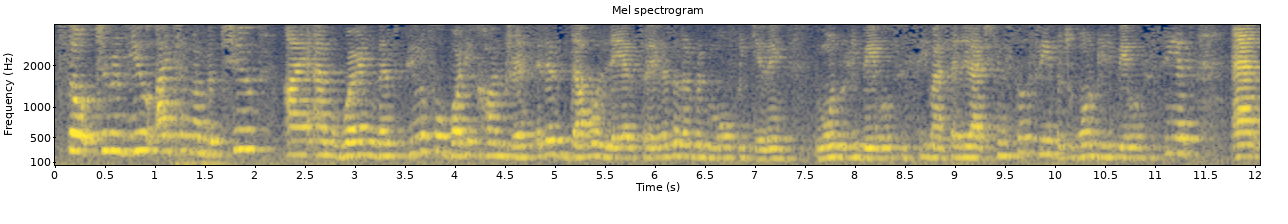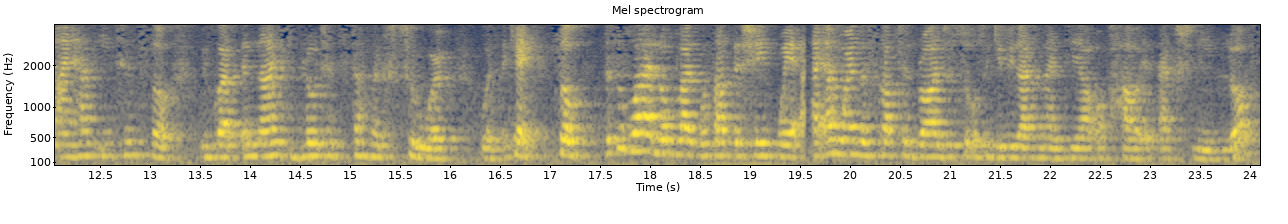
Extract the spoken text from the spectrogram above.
So to review item number two, I am wearing this beautiful bodycon dress. It is double layered, so it is a little bit more forgiving. You won't really be able to see my cellulite. You can still see it, but you won't really be able to see it. And I have eaten, so we've got a nice bloated stomach to work with. Okay, so this is what I look like without the shapewear. I am wearing the sculpted bra just to also give you guys an idea of how it actually looks.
